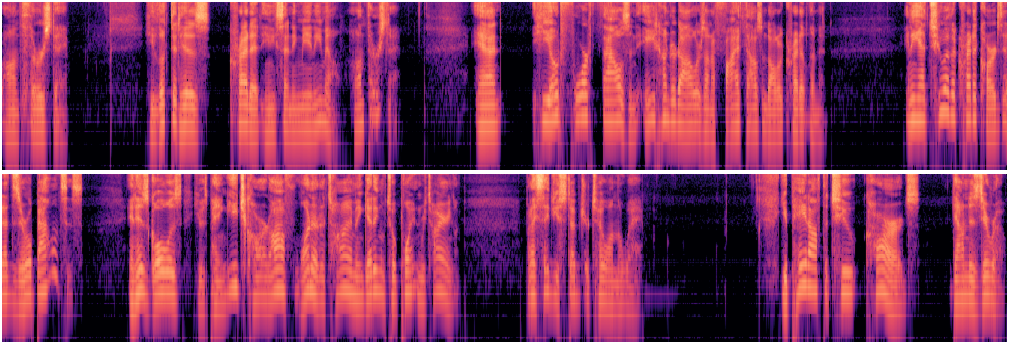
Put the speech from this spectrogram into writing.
on Thursday. He looked at his credit and he's sending me an email on Thursday. And he owed $4,800 on a $5,000 credit limit and he had two other credit cards that had zero balances. And his goal is he was paying each card off one at a time and getting them to a point and retiring them. But I said you stubbed your toe on the way. You paid off the two cards down to zero.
